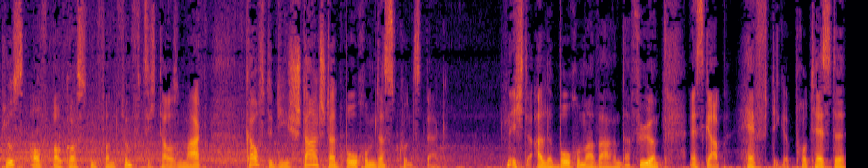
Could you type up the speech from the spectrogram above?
plus Aufbaukosten von 50.000 Mark kaufte die Stahlstadt Bochum das Kunstwerk. Nicht alle Bochumer waren dafür. Es gab heftige Proteste,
